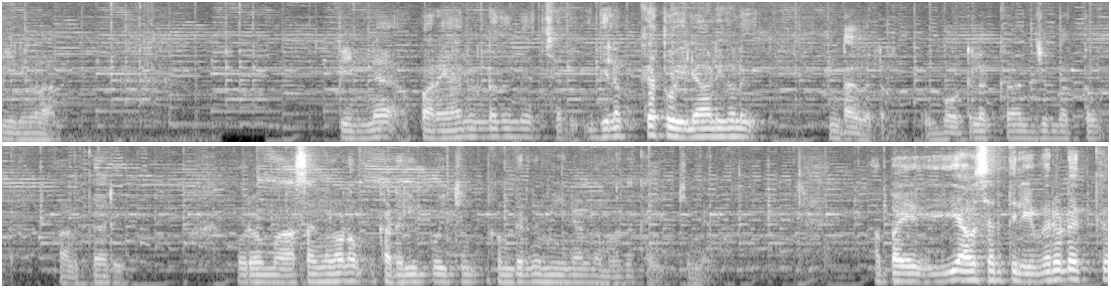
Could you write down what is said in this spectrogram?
മീനുകളാണ്. പിന്നെ പറയാനുള്ളതെന്ന് വെച്ചാൽ ഇതിലൊക്കെ തൊഴിലാളികൾ ഉണ്ടാകുമല്ലോ ബോട്ടിലൊക്കെ അഞ്ചും പത്തും ആൾക്കാർ ഓരോ മാസങ്ങളോളം കടലിൽ പോയിട്ട് കൊണ്ടുവരുന്ന മീനാണ് നമ്മളൊക്കെ കഴിക്കുന്നത്. അപ്പോൾ ഈ അവസരത്തിൽ ഇവരുടെയൊക്കെ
